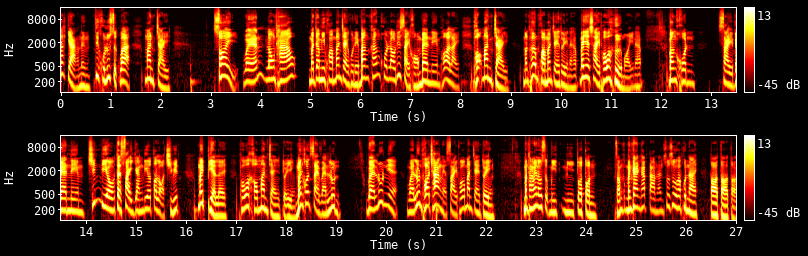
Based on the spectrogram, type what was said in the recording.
สักอย่างหนึ่งที่คุณรู้สึกว่ามั่นใจสร้อยแหวนรองเท้า มันจะมีความมั่นใจคุณเองบางครั้งคนเราที่ใส่ของแบรนด์เนมเพราะอะไร เพราะมั่นใจมันเพิ่มความมั่นใจในตัวเองนะครับ ไม่ใช่ใส่เพราะว่าเห่อหมอยนะครับ บางคนใส่แบรนด์เนมชิ้นเดียว แต่ใส่อย่างเดียวตลอดชีวิต ไม่เปลี่ยนเลย เพราะว่าเขามั่นใจในตัวเองเหมือนคนใส่แหวนรุ่นแหวนรุ่นเนี่ยแหวนรุ่นเพราะช่างเนี่ยใส่เพราะว่ามั่นใจในตัวเอง มันทำให้เราสึกมีมีตัวตนเหมือนกันครับตามนั้นสู้ๆครับคุณนาย ต่อต่อต่อ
